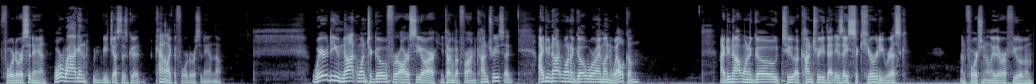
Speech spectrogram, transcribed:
Four door sedan. Or wagon would be just as good. Kind of like the four door sedan though. Where do you not want to go for RCR? You're talking about foreign countries? I, I do not want to go where I'm unwelcome. I do not want to go to a country that is a security risk. Unfortunately, there are a few of them.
